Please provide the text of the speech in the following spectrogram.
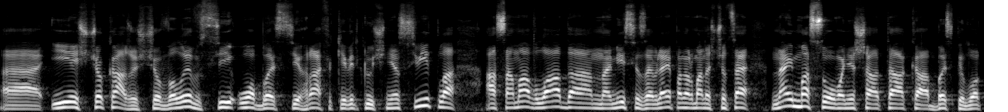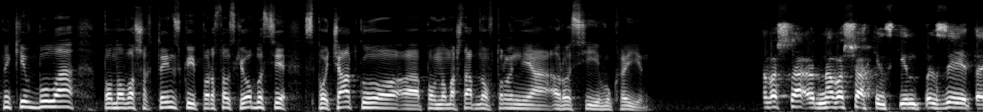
Е, І що кажуть, що ввели всі області графіки відключення світла. А сама влада на місці заявляє, пане Романе, що це наймасованіша атака безпілотників була по Новошахтинську і по Ростовській області з початку е, повномасштабного вторгнення Росії в Україну. Новоша- Новошахтинский НПЗ, это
